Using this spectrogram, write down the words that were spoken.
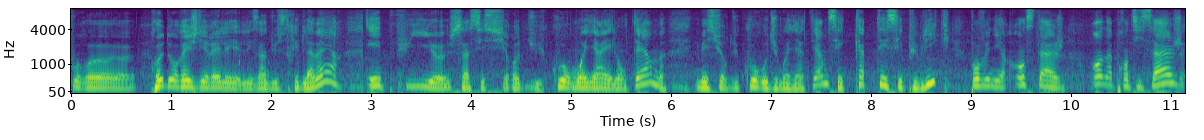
pour euh, redorer, je dirais, les, industries de la mer. Et puis, euh, ça, c'est sur du court, moyen et long terme. Mais sur du court ou du moyen terme, c'est capter ces publics pour venir en stage, en apprentissage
